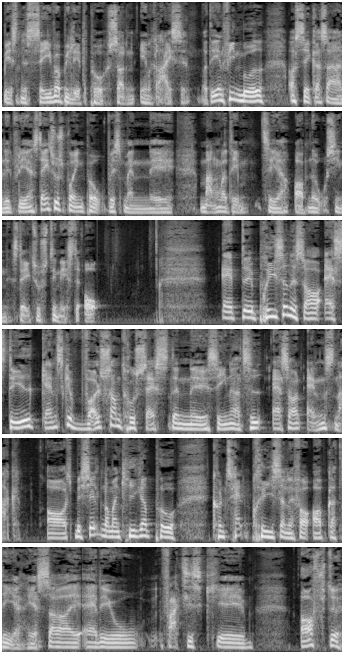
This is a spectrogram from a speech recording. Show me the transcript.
business saver billet på sådan en rejse. Og det er en fin måde at sikre sig lidt flere statuspoint på, hvis man man øh, mangler dem til at opnå sin status det næste år. At øh, priserne så er steget ganske voldsomt hos SAS den øh, senere tid, er så en anden snak. Og specielt når man kigger på kontantpriserne for at opgradere, ja, så øh, er det jo faktisk øh, ofte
